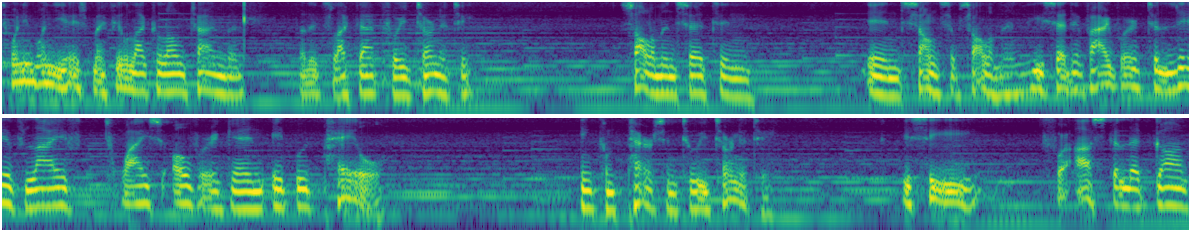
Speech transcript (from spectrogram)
21 years may feel like a long time, but, but it's like that for eternity. Solomon said in, in Songs of Solomon, he said, If I were to live life twice over again, it would pale in comparison to eternity. You see, for us to let God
